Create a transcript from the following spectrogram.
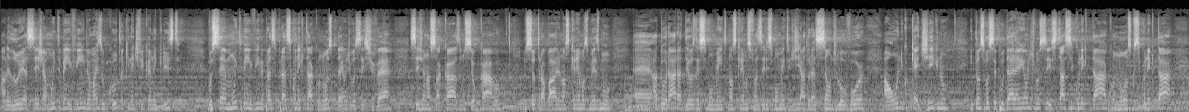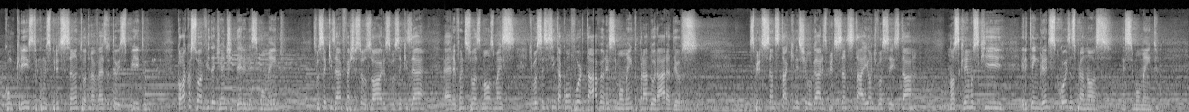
Aleluia, seja muito bem-vindo mais o culto aqui na Edificando em Cristo. Você é muito bem-vindo para se conectar conosco, daí onde você estiver, seja na sua casa, no seu carro, no seu trabalho. Nós queremos mesmo é, adorar a Deus nesse momento, nós queremos fazer esse momento de adoração, de louvor ao único que é digno. Então, se você puder aí onde você está, se conectar conosco, se conectar com Cristo, com o Espírito Santo, através do teu Espírito, coloca a sua vida diante dele nesse momento. Se você quiser, feche seus olhos. Se você quiser, é, levante suas mãos, mas que você se sinta confortável nesse momento para adorar a Deus. O Espírito Santo está aqui neste lugar, o Espírito Santo está aí onde você está. Nós cremos que Ele tem grandes coisas para nós nesse momento.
